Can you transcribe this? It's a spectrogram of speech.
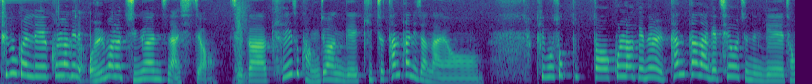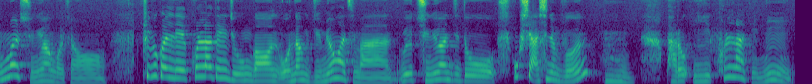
피부 관리에 콜라겐이 얼마나 중요한지는 아시죠? 제가 계속 강조한 게 기초 탄탄이잖아요. 피부 속부터 콜라겐을 탄탄하게 채워주는 게 정말 중요한 거죠. 피부 관리에 콜라겐이 좋은 건 워낙 유명하지만 왜 중요한지도 혹시 아시는 분? 바로 이 콜라겐이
